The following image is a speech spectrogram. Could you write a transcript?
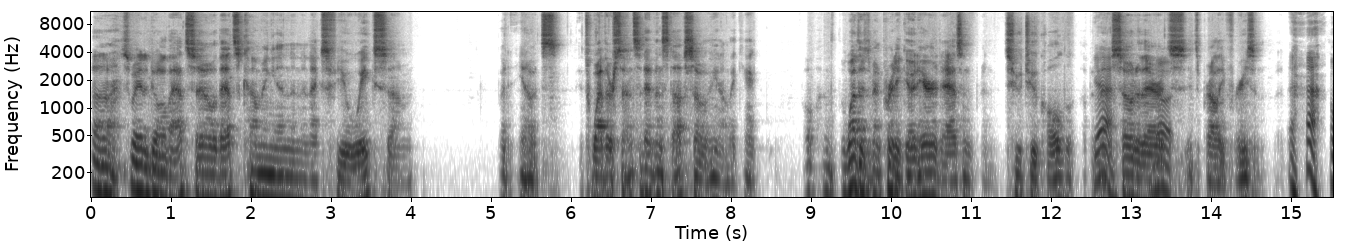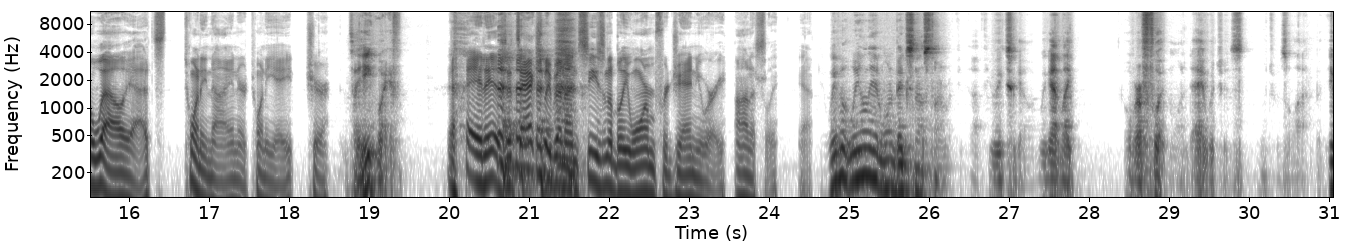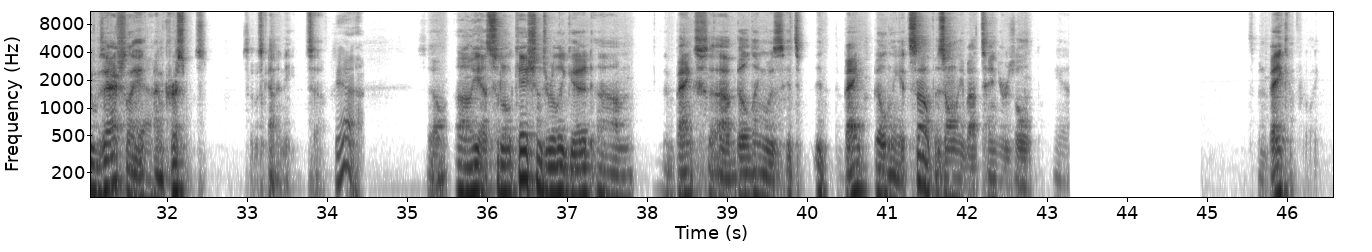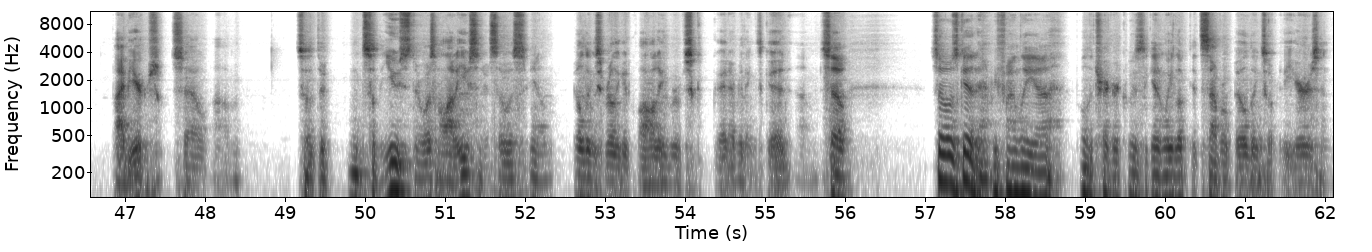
uh, so we had to do all that. So that's coming in in the next few weeks. Um, but you know, it's it's weather sensitive and stuff. So you know, they can't. Well, the weather's been pretty good here. It hasn't been too too cold up in Yeah. Minnesota. There, No. it's it's probably freezing. well, yeah, it's 29 or 28, sure. It's a heat wave. it is. It's actually been unseasonably warm for January, honestly. Yeah. We we only had one big snowstorm a few weeks ago. We got like over a foot in one day, which is which was a lot. But it was actually Yeah. on Christmas, so it was kind of neat. So. Yeah. So uh, yeah, so the location's really good. Um, the bank's uh, building was it's it, the bank building itself is only about ten years old. Yeah, it's been vacant for like five years. So um, so the so the use there wasn't a lot of use in it. So it was you know building's really good quality, roof's good, everything's good. Um, so so it was good. We finally uh, pulled the trigger cruise again. We looked at several buildings over the years and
